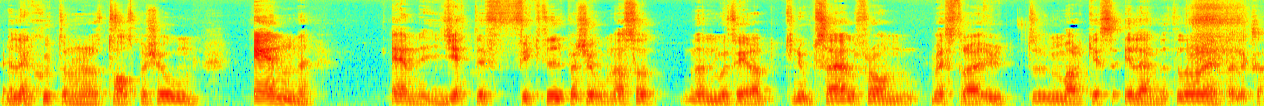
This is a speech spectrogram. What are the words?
eller en 1700-talsperson. Än en jättefiktiv person, alltså en muterad knubbsäl från västra utmarkeseländet eller vad det heter. Liksom.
